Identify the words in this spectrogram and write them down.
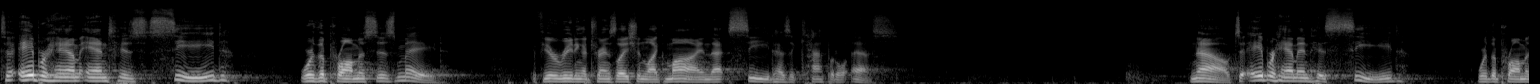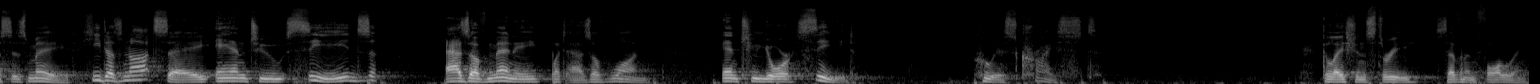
to Abraham and his seed were the promises made. If you're reading a translation like mine, that seed has a capital S. Now, to Abraham and his seed were the promises made. He does not say, and to seeds, as of many, but as of one, and to your seed, who is Christ. Galatians 3 7 and following.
